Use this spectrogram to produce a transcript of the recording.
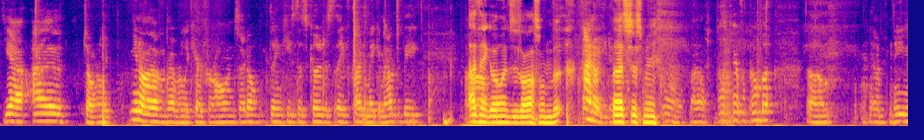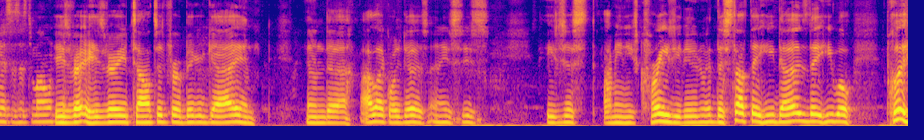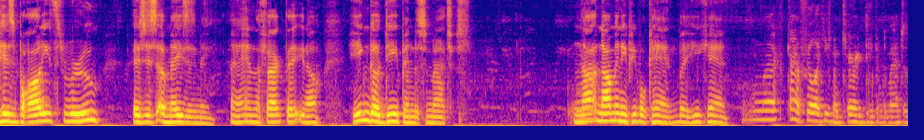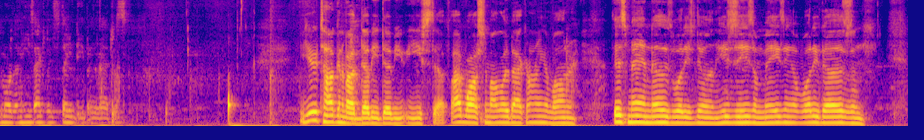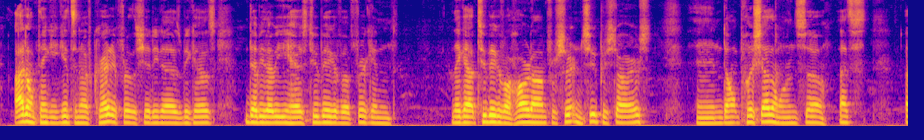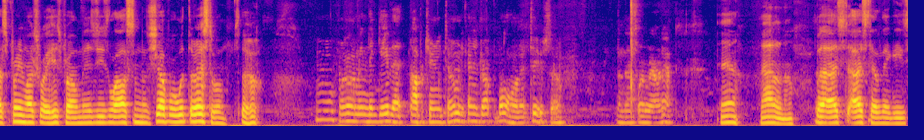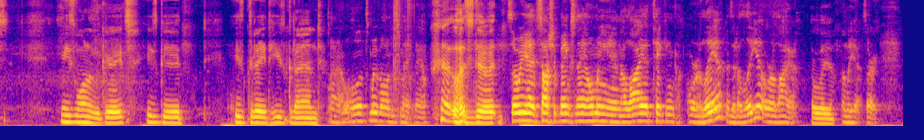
Yeah, I don't really, you know, I've never really cared for Owens. I don't think he's as good as they've tried to make him out to be. I think Owens is awesome, but I know you do. that's just me. Yeah, I don't really care for Pumbaa. Um, uh, he misses his Timon. He's very he's very talented for a bigger guy, and and uh, I like what he does. And he's he's he's just I mean he's crazy, dude. With the stuff that he does, that he will put his body through, it just amazes me. And the fact that you know he can go deep into some matches. Not mm. not many people can, but he can. I kind of feel like he's been carried deep into matches more than he's actually stayed deep into matches. You're talking about WWE stuff. I've watched him all the way back in Ring of Honor. This man knows what he's doing. He's he's amazing at what he does, and I don't think he gets enough credit for the shit he does because WWE has too big of a freaking. They got too big of a hard on for certain superstars, and don't push other ones. So that's that's pretty much what his problem is. He's lost in the shuffle with the rest of them. So. Mm, Well, I mean, they gave that opportunity to him, and he kind of dropped the ball on it too. So, and that's where we are now. Yeah, I don't know, but I, st- I still think he's he's one of the greats. He's good. He's great. He's grand. All right, well, let's move on to SmackDown. Let's do it. So we had Sasha Banks, Naomi, and Aliyah taking, or Aliyah? Is it Aliyah or Aliyah? Aaliyah. Aliyah, sorry.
